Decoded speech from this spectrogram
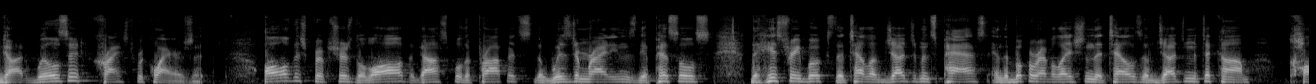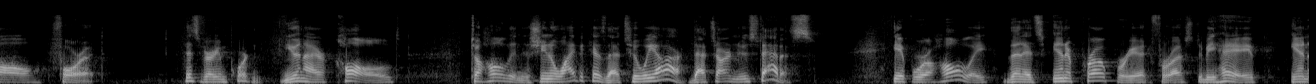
God wills it, Christ requires it. All the scriptures, the law, the gospel, the prophets, the wisdom writings, the epistles, the history books that tell of judgments past, and the book of Revelation that tells of judgment to come, call for it. That's very important. You and I are called to holiness. You know why? Because that's who we are. That's our new status. If we're holy, then it's inappropriate for us to behave in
